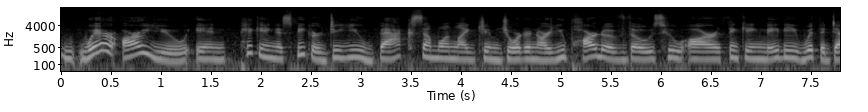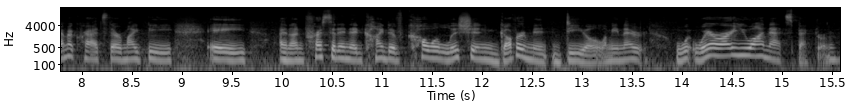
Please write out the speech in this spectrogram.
where are you in picking a speaker? Do you back someone like Jim Jordan? Are you part of those who are thinking maybe with the Democrats there might be a an unprecedented kind of coalition government deal? I mean, there, wh- where are you on that spectrum?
